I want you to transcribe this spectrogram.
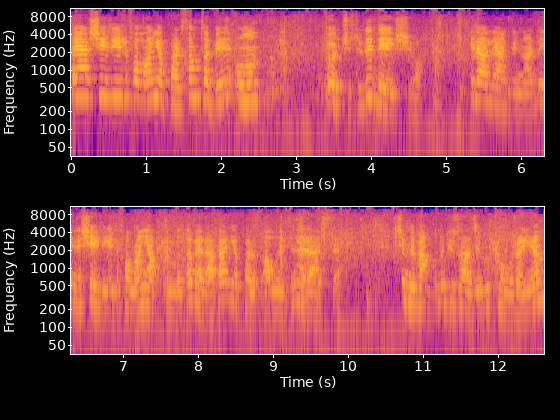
Eğer şehriyeli falan yaparsam tabii onun ölçüsü de değişiyor. İlerleyen günlerde yine şehriyeli falan yaptığımda da beraber yaparız Allah izin ederse. Şimdi ben bunu güzelce bir kavurayım.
